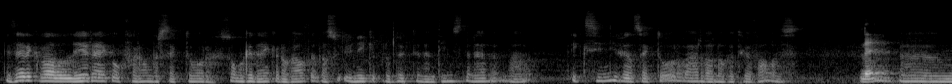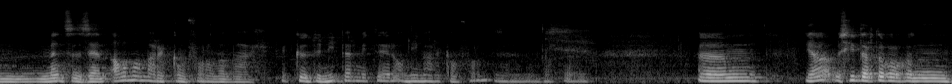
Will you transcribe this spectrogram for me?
Het is eigenlijk wel leerrijk ook voor andere sectoren. Sommigen denken nog altijd dat ze unieke producten en diensten hebben, maar ik zie niet veel sectoren waar dat nog het geval is. Nee. Um, mensen zijn allemaal marktconform vandaag. Je kunt u niet permitteren om niet marktconform te zijn. Um, ja, misschien daar toch nog een,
